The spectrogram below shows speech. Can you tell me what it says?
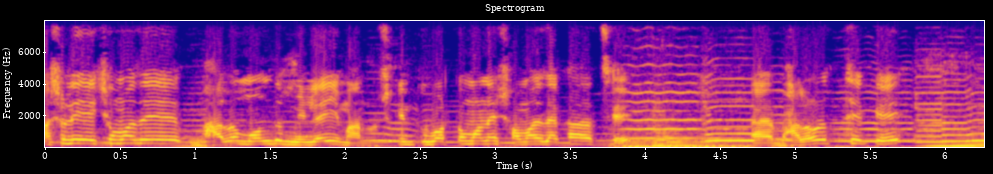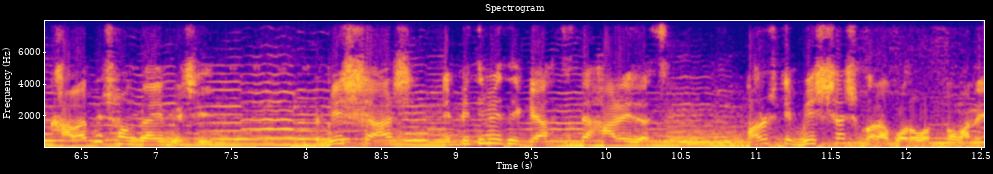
আসলে এই সমাজে ভালো মন্দ মিলেই মানুষ, কিন্তু বর্তমানে সমাজ দেখা যাচ্ছে ভালোর থেকে খারাপের সংখ্যাই বেশি। বিশ্বাস এই পৃথিবী থেকে আস্তে আস্তে হারিয়ে যাচ্ছে। মানুষকে বিশ্বাস করা বড় বর্তমানে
